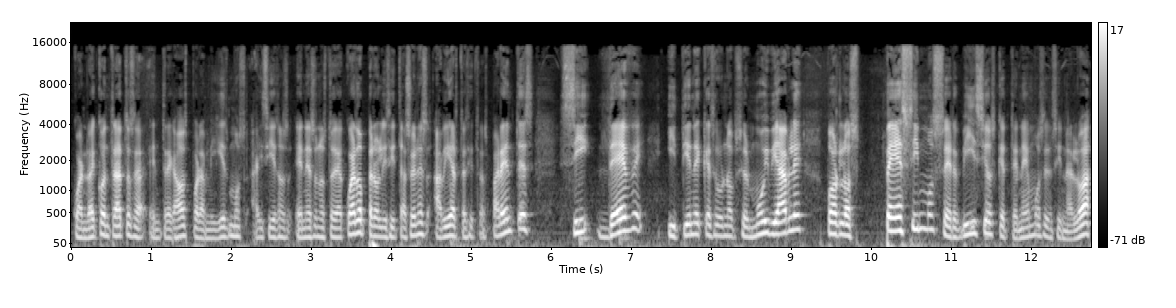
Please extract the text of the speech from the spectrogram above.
Cuando hay contratos eh, entregados por amiguismos, ahí sí en eso no estoy de acuerdo, pero licitaciones abiertas y transparentes sí debe y tiene que ser una opción muy viable por los pésimos servicios que tenemos en Sinaloa.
